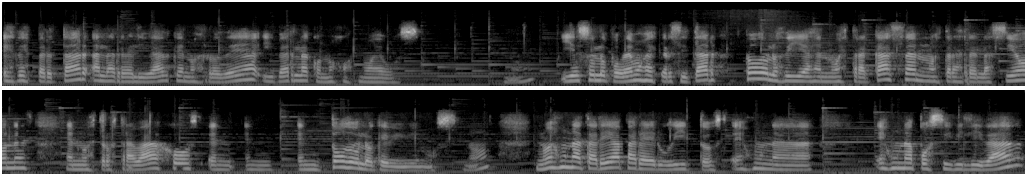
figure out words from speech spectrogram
es despertar a la realidad que nos rodea y verla con ojos nuevos. Y eso lo podemos ejercitar todos los días en nuestra casa, en nuestras relaciones, en nuestros trabajos, en, en todo lo que vivimos. ¿no? no es una tarea para eruditos, es una, es una posibilidad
